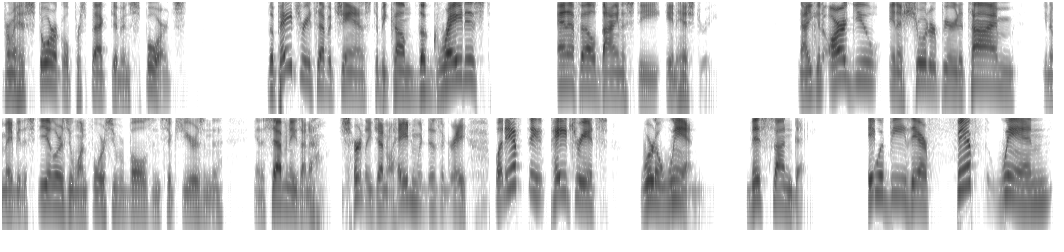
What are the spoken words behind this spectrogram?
from a historical perspective in sports, the Patriots have a chance to become the greatest NFL dynasty in history. Now, you can argue in a shorter period of time, you know, maybe the Steelers who won four Super Bowls in six years in the in the 70s. I know certainly General Hayden would disagree. But if the Patriots were to win this Sunday, it would be their fifth win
